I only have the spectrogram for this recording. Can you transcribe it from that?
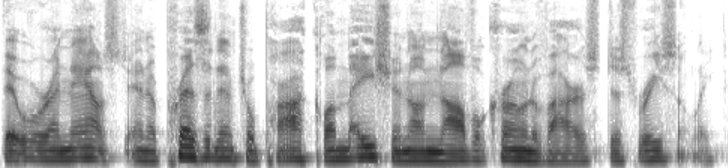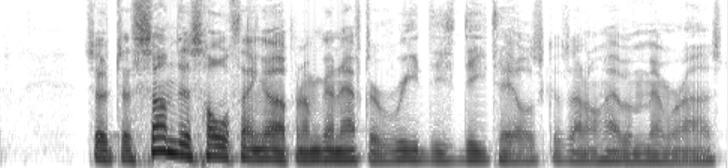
that were announced in a presidential proclamation on novel coronavirus just recently. So, to sum this whole thing up, and I'm going to have to read these details because I don't have them memorized,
